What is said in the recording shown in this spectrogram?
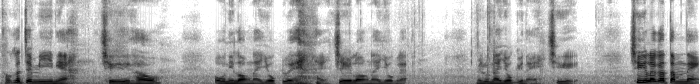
เขาก็จะมีเนี่ย ชื่อเขาโอ้นี่รองนายกด้วย เจอรองนายกแล้ว ไม่รู้นายกอยู่ไหน ชื่อ ชื่อแล้วก็ตำแหน่ง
